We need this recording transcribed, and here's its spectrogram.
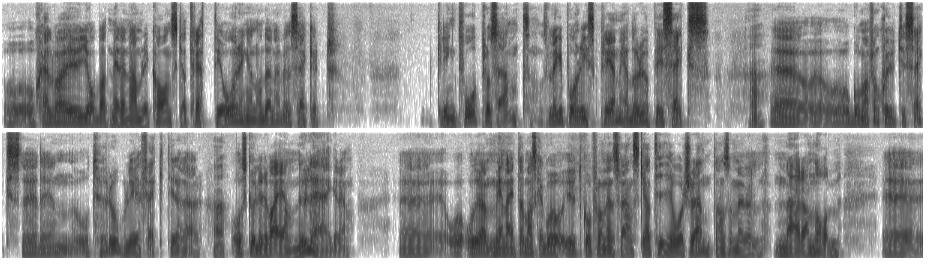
och, och, själv har jag jobbat med den amerikanska 30-åringen och den är väl säkert kring 2 procent. Och så lägger på en riskpremie, då är du uppe i 6. Ja. Uh, och, och går man från 7 till 6, det, det är en otrolig effekt i det där. Ja. Och skulle det vara ännu lägre, Uh, och, och, jag menar inte att man ska gå, utgå från den svenska tioårsräntan som är väl nära noll. Uh,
